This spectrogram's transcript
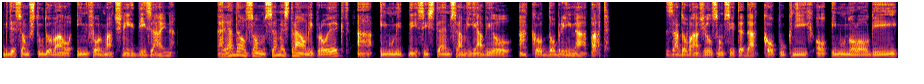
kde som študoval informačný dizajn. Hľadal som semestrálny projekt a imunitný systém sa mi javil ako dobrý nápad. Zadovážil som si teda kopu kníh o imunológii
